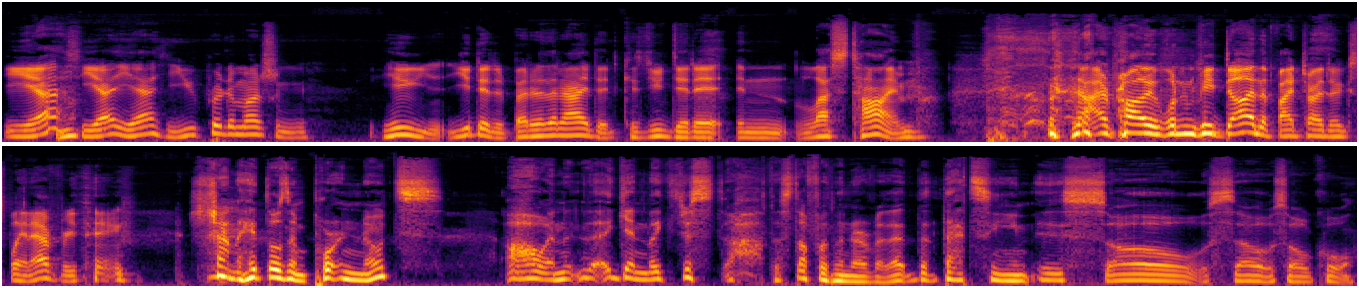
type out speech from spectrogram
Yeah, yeah, yeah. You pretty much you you did it better than I did because you did it in less time. I probably wouldn't be done if I tried to explain everything. Just trying to hit those important notes. Oh, and again, like just oh, the stuff with Minerva. That, that that scene is so so so cool.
